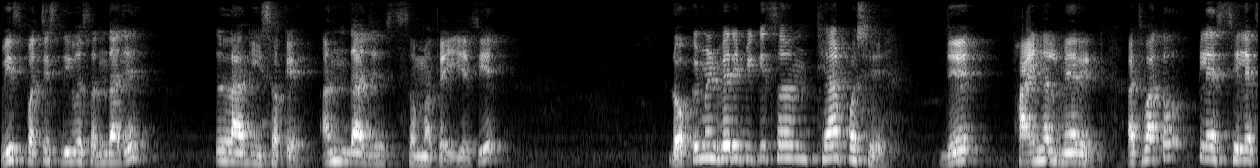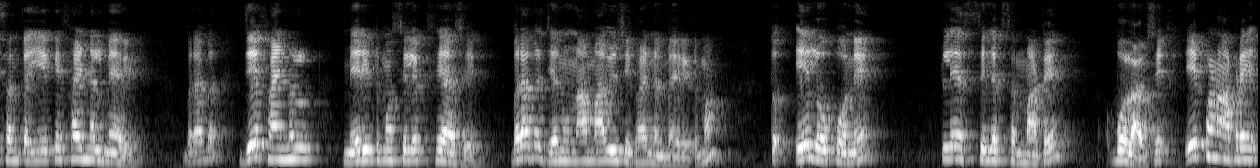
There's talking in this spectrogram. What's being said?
વીસ પચીસ દિવસ અંદાજે લાગી શકે. અંદાજે સમય કહીએ છીએ. ડોક્યુમેન્ટ વેરિફિકેશન થયા પછી જે ફાઇનલ મેરિટ અથવા તો પ્લેસ સિલેક્શન કહીએ કે ફાઇનલ મેરિટ બરાબર? જે ફાઇનલ મેરિટમાં સિલેક્ટ થયા છે. બરાબર? જેનું નામ આવ્યું છે ફાઇનલ મેરિટમાં તો એ લોકોને પ્લેસ સિલેક્શન માટે બોલાવશે. એ પણ આપણે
